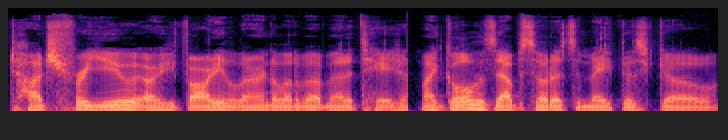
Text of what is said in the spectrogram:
touch for you or you've already learned a little about meditation my goal this episode is to make this go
